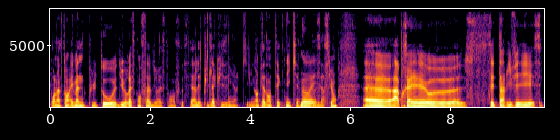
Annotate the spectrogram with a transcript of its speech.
pour l'instant, émane plutôt du responsable du restaurant social et puis de la cuisinière, qui est une encadrante technique d'insertion. après, c'est arrivé, c'est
